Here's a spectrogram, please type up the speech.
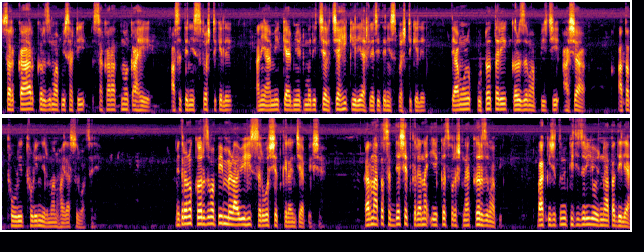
सरकार कर्जमाफीसाठी सकारात्मक आहे असं त्यांनी स्पष्ट केले. आणि आम्ही कॅबिनेटमध्ये चर्चाही केली असल्याचे त्यांनी स्पष्ट केले. त्यामुळं कुठंतरी कर्जमाफीची आशा आता थोडी थोडी निर्माण व्हायला सुरुवात झाली. मित्रांनो कर्जमाफी मिळावी ही सर्व शेतकऱ्यांची अपेक्षा आहे. कारण आता सध्या शेतकऱ्यांना एकच प्रश्न आहे कर्जमाफी. बाकीचे तुम्ही किती जरी योजना आता दिल्या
